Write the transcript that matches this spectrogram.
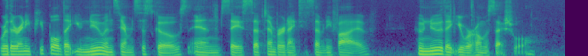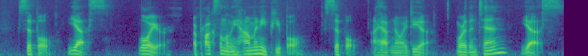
were there any people that you knew in San Francisco in, say, September 1975 who knew that you were homosexual? Sipple, yes. Lawyer, approximately how many people? Sipple, I have no idea. More than 10? Yes.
